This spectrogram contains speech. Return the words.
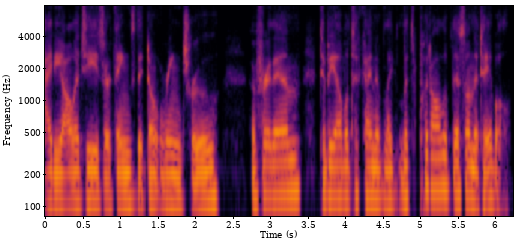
ideologies or things that don't ring true for them to be able to kind of like let's put all of this on the table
